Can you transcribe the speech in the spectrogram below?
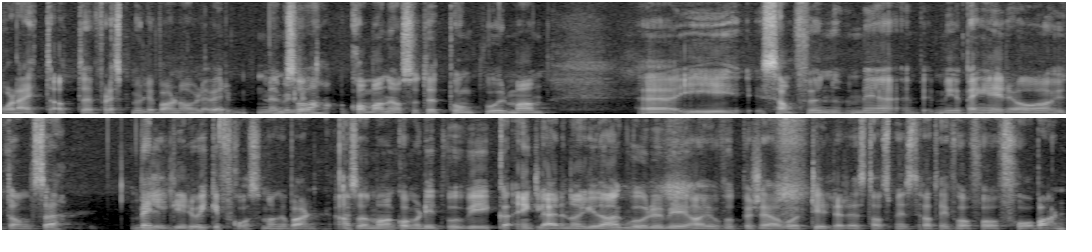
ålreit at flest mulig barn overlever. Men så kommer man jo også til et punkt hvor man eh, i samfunn med mye penger og utdannelse velger jo ikke få så mange barn. Altså Man kommer dit hvor vi egentlig er i Norge i dag, hvor vi har jo fått beskjed av vår tidligere statsminister at vi får få få barn.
